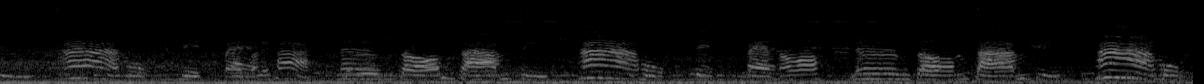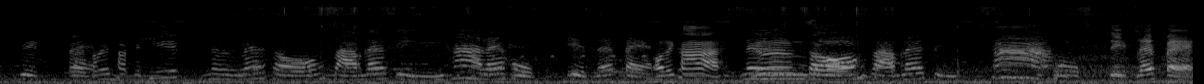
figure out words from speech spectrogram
สี่ห้าหกเจ็ดแปดต่อเลยค่ะหนึ่งสองสามสี่ห้าหกเจ็ดแปดต่อหนึ่งสองสามสี่ห้าหกเจ็ดแปดต่อ เลยค่ะเป็นทิศหนึ่งและสองสามและสี่ห้าและหกเจ็ดและแปดเอาเลยค่ะหนึ่งสองสามและสี่ห้าหกเจ็ดและแปด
